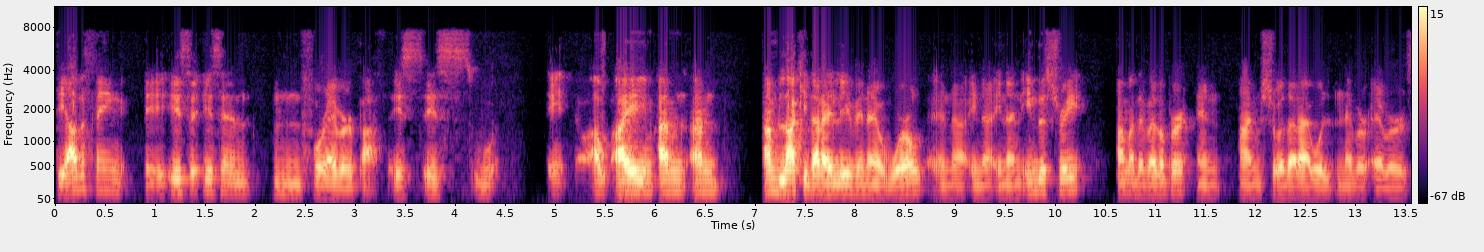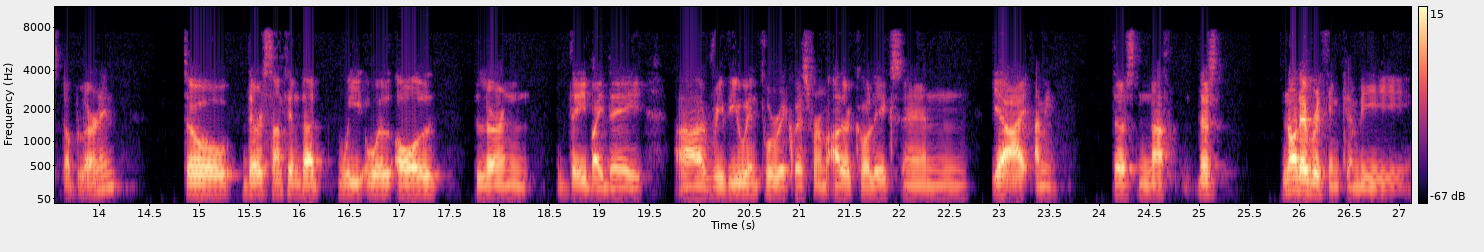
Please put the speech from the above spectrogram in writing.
the other thing is is an forever path. Is is I I'm I'm I'm lucky that I live in a world in a, in a, in an industry. I'm a developer, and I'm sure that I will never ever stop learning. So there's something that we will all learn day by day, uh, reviewing pull requests from other colleagues, and yeah, I, I mean, there's not there's not everything can be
